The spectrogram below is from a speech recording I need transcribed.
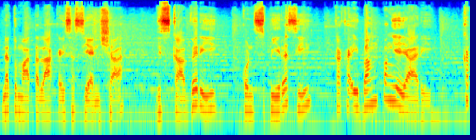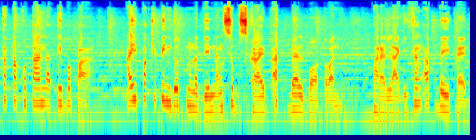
na tumatalakay sa siyensya, discovery, conspiracy, kakaibang pangyayari, katatakutan at iba pa, ay pakipindot mo na din ang subscribe at bell button para lagi kang updated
